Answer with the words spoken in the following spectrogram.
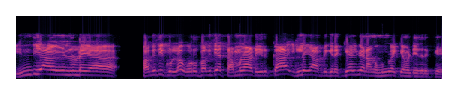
இந்தியாவினுடைய பகுதிக்குள்ள ஒரு பகுதியா தமிழ்நாடு இருக்கா இல்லையா அப்படிங்கிற கேள்வியை நாங்க முன்வைக்க வேண்டியது இருக்கு.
